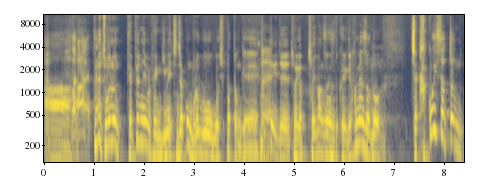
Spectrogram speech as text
아, 왔다 아, 갔다. 근데 저는 대표님을 뵌 김에 진짜 꼭 물어보고 싶었던 게 그때 네. 이제 저희가 저희 방송에서도 그 얘기를 하면서도 제가 갖고 있었던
